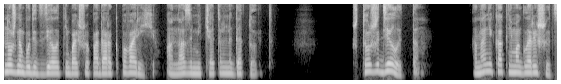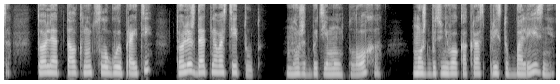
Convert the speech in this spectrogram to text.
Нужно будет сделать небольшой подарок поварихе. Она замечательно готовит. Что же делать-то? Она никак не могла решиться. То ли оттолкнуть слугу и пройти, то ли ждать новостей тут. Может быть, ему плохо? Может быть, у него как раз приступ болезни?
